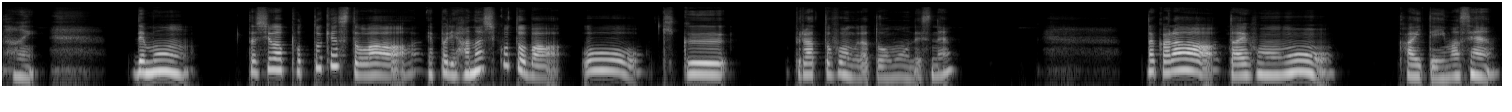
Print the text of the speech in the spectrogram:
はい。でも、私は、ポッドキャストは、やっぱり話し言葉を聞くプラットフォームだと思うんですね。だから、台本を書いていません。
